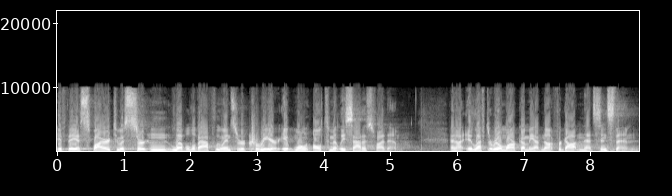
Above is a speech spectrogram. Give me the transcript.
if they aspire to a certain level of affluence or career, it won't ultimately satisfy them. And I, it left a real mark on me. I've not forgotten that since then.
